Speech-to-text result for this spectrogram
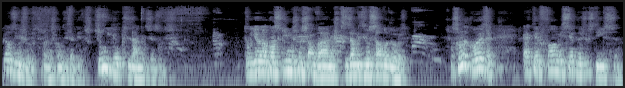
pelos injustos, para nos conduzir a Deus. Tu e eu precisamos de Jesus. Tu e eu não conseguimos nos salvar, nós precisamos de um Salvador. A segunda coisa é ter fome e sede da justiça.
